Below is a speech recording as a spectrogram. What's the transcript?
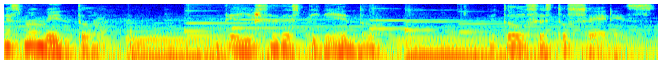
Es momento de irse despidiendo de todos estos seres.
